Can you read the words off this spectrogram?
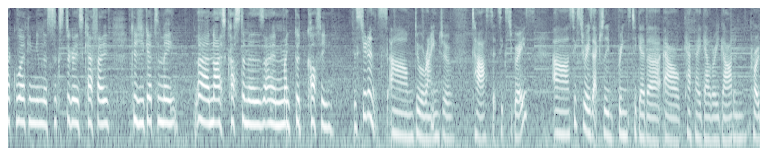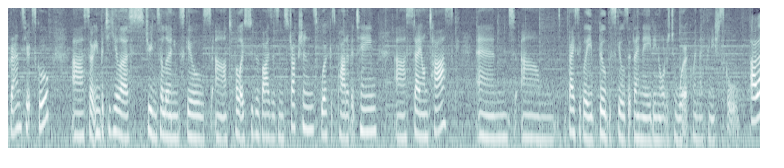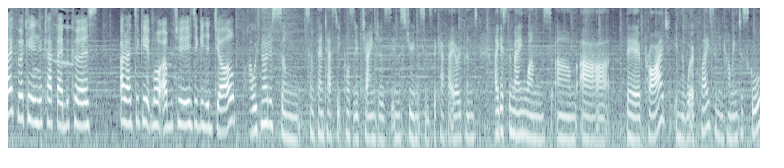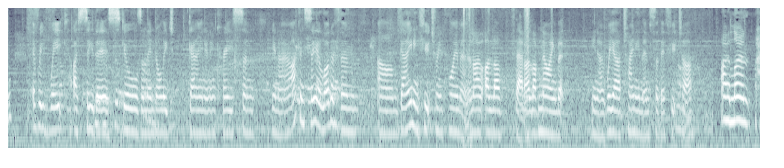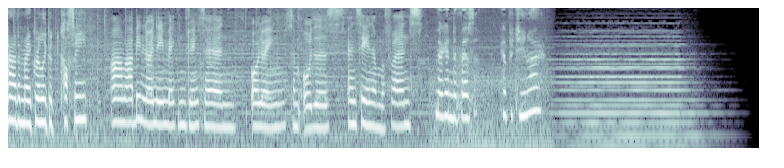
like working in the Six Degrees Cafe because you get to meet uh, nice customers and make good coffee. The students um, do a range of tasks at Six Degrees. Uh, Six Degrees actually brings together our cafe, gallery, garden programs here at school. Uh, so in particular, students are learning skills uh, to follow supervisors' instructions, work as part of a team, uh, stay on task and um, basically build the skills that they need in order to work when they finish school. I like working in the cafe because I like to get more opportunities to get a job. Uh, we've noticed some, some fantastic positive changes in the students since the cafe opened. I guess the main ones um, are their pride in the workplace and in coming to school. Every week I see their skills and their knowledge gain and increase and you know I can see a lot of them um, gaining future employment and I, I love that. I love knowing that you know we are training them for their future. I learned how to make really good coffee. Um, I've been learning making drinks and ordering some orders and seeing my friends. Making the best cappuccino.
